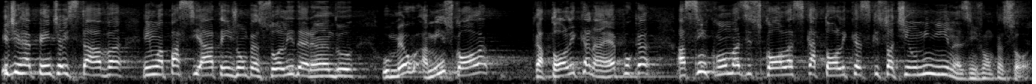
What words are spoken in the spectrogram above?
e de repente eu estava em uma passeata em João Pessoa liderando o meu, a minha escola católica na época, assim como as escolas católicas que só tinham meninas em João Pessoa.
